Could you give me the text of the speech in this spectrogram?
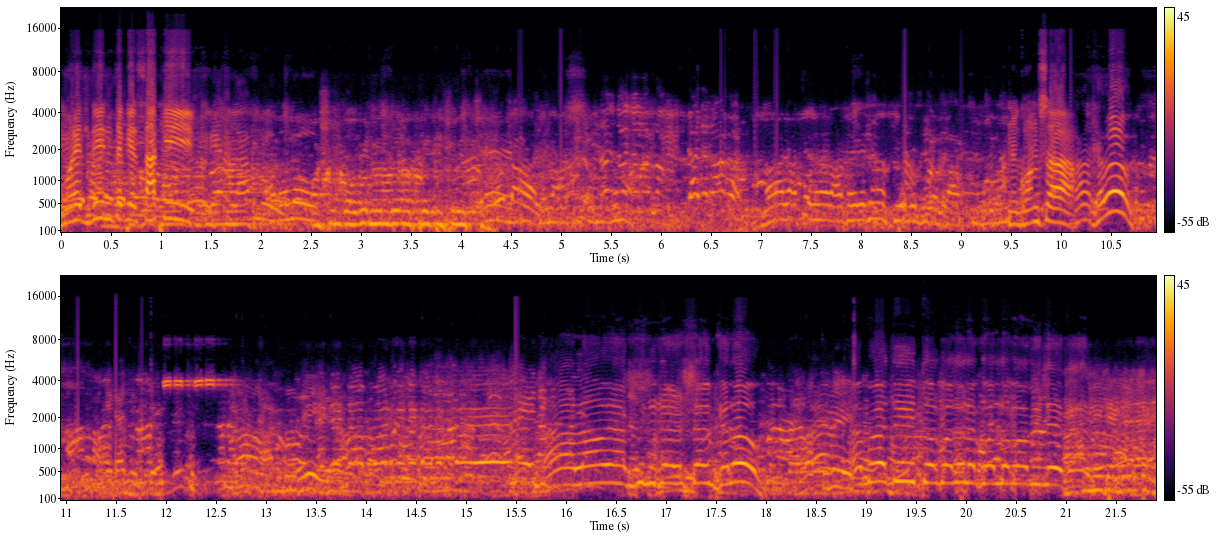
মহিদ্দিন থেকে সাকিব। অসংখ্য অভিনন্দন ও প্রীতি শুভেচ্ছা। ঘনসা। গনসা হ্যাঁ খেলো হ্যাঁ লাও এক মিনিটের টাইম খেলো। আমাদি তোর বদলে গোল দেবো আমি লে এক মিনিট অ্যাডেড টাইম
